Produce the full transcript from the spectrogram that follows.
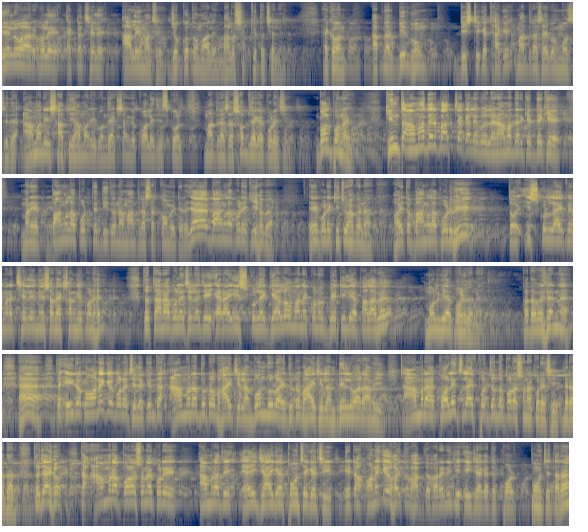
দেলোয়ার বলে একটা ছেলে আলেম আছে, যোগ্যতম আলেম, ভালো শিক্ষিত ছেলে। এখন আপনার বীরভূম ডিস্ট্রিক্টে থাকে মাদ্রাসা এবং মসজিদে। আমারই সাথী, আমারই বন্ধু, একসঙ্গে কলেজ স্কুল মাদ্রাসা সব জায়গায় পড়েছে। গল্প নাই। কিন্তু আমাদের বাচ্চাকালে বললেন আমাদেরকে দেখে মানে বাংলা পড়তে দিত না মাদ্রাসার কমিটিরা। যে বাংলা পড়ে কি হবে? এ পড়ে কিছু হবে না। হয়তো বাংলা পড়বি তো স্কুল লাইফে মানে ছেলে মেয়ে সব একসঙ্গে পড়ে। তো তারা বলেছিল যে এরা স্কুলে গেল মানে কোনো বেটি বেটিলিয়া পালাবে মলবি আর পড়বে না। কথা বলছেন না? হ্যাঁ তো এইরকম অনেকে বলেছিল, কিন্তু আমরা দুটো ভাই ছিলাম, বন্ধু লয়, দুটো ভাই ছিলাম, দেলওয়ার, আমি। আমরা কলেজ লাইফ পর্যন্ত পড়াশোনা করেছি, বেরাদার। তো যাই হোক, তা আমরা পড়াশোনা করে আমরা যে এই জায়গায় পৌঁছে গেছি, এটা অনেকে হয়তো ভাবতে পারেনি যে এই জায়গাতে পৌঁছে তারা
